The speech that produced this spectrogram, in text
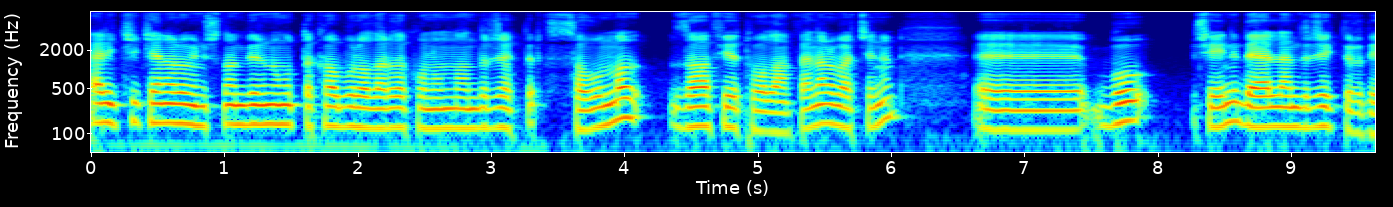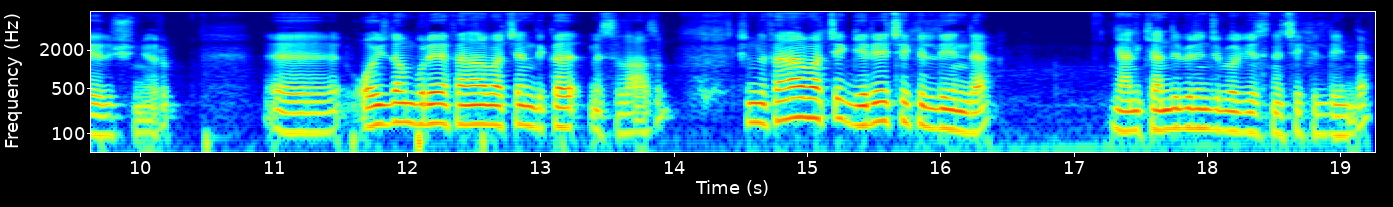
Her iki kenar oyuncusundan birini mutlaka buralarda konumlandıracaktır. Savunma zafiyeti olan Fenerbahçe'nin e, bu şeyini değerlendirecektir diye düşünüyorum. E, o yüzden buraya Fenerbahçe'nin dikkat etmesi lazım. Şimdi Fenerbahçe geriye çekildiğinde yani kendi birinci bölgesine çekildiğinde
